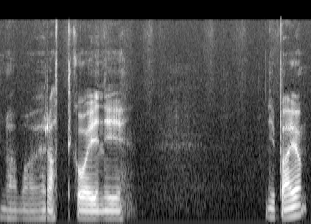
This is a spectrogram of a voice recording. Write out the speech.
Da må ratt gå inn i ny biome.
